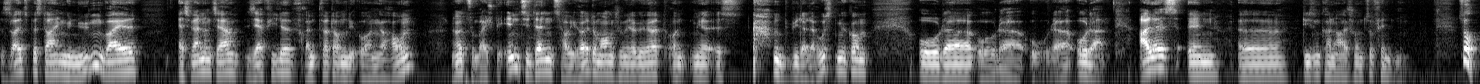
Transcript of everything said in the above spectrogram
soll es bis dahin genügen, weil es werden uns ja sehr viele Fremdwörter um die Ohren gehauen. Ne, zum Beispiel Inzidenz habe ich heute Morgen schon wieder gehört und mir ist wieder der Husten gekommen. Oder, oder, oder, oder. Alles in äh, diesem Kanal schon zu finden. So,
